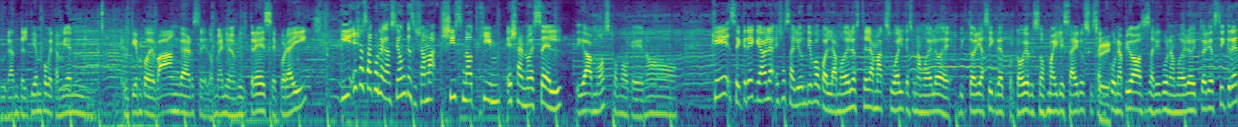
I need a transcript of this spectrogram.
durante el tiempo que también, el tiempo de Bangers, eh, año 2013, por ahí. Y ella saca una canción que se llama She's Not Him, ella no es él, digamos, como que no que se cree que habla, ella salió un tiempo con la modelo Stella Maxwell, que es una modelo de Victoria's Secret, porque obvio que sos Miley Cyrus y salís Sí. con una piba vas a salir con una modelo de Victoria's Secret.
